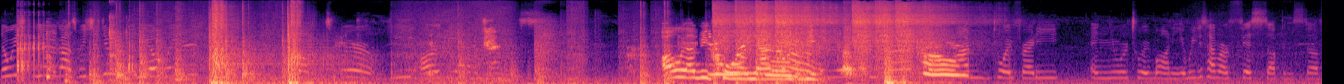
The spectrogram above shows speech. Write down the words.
No, we should, you know, guys, we should do a video later um, to where we are the animatronics. Oh, that'd be You cool. Yeah. that would be- you're I'm Toy Freddy, and you were Toy Bonnie, and we just have our fists up and stuff.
